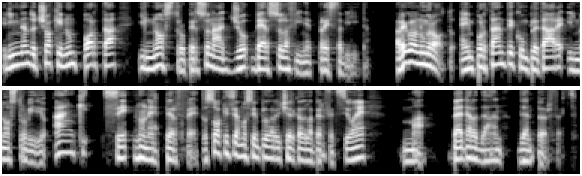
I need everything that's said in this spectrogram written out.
eliminando ciò che non porta il nostro personaggio verso la fine prestabilita. Regola numero 8. È importante completare il nostro video, anche se non è perfetto. So che siamo sempre alla ricerca della perfezione, ma better done than perfect.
